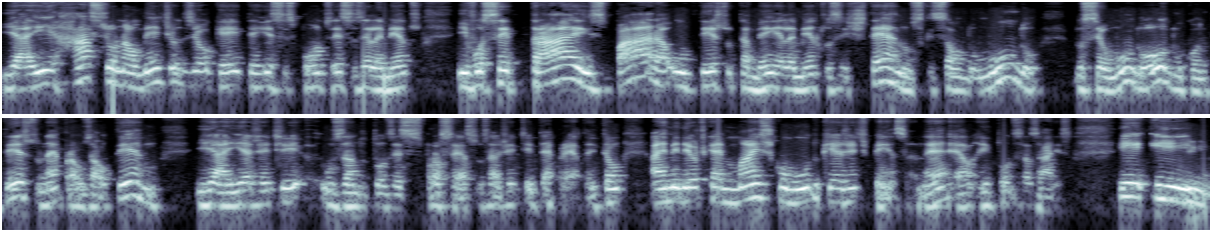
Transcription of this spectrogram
e aí, racionalmente, eu dizer, ok, tem esses pontos, esses elementos, e você traz para o texto também elementos externos que são do mundo, do seu mundo ou do contexto, né, para usar o termo, e aí a gente, usando todos esses processos, a gente interpreta. Então, a hermenêutica é mais comum do que a gente pensa, né, Ela, em todas as áreas. E, e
